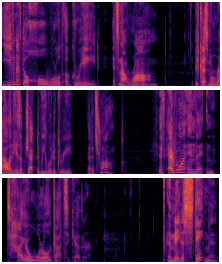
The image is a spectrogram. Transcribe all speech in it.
even if the whole world agreed it's not wrong, because morality is objective, we would agree that it's wrong. If everyone in the entire world got together and made a statement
